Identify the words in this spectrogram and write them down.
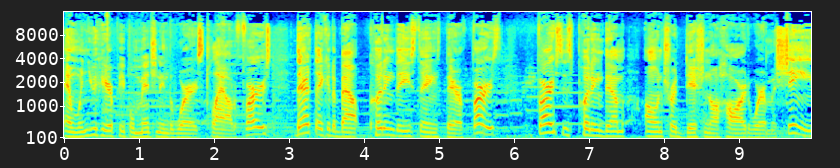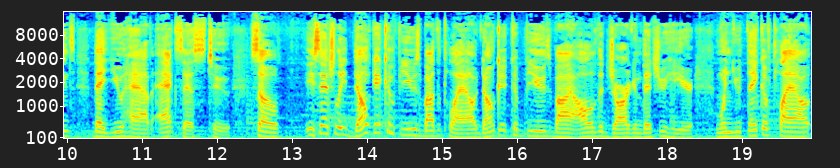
And when you hear people mentioning the words cloud first, they're thinking about putting these things there first versus putting them on traditional hardware machines that you have access to. So essentially don't get confused by the cloud. Don't get confused by all of the jargon that you hear. When you think of cloud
